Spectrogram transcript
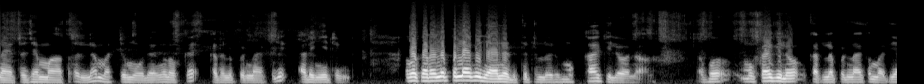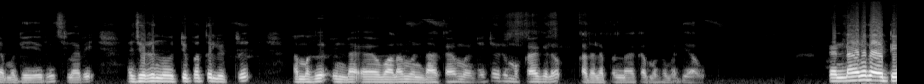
നൈട്രജൻ മാത്രമല്ല മറ്റു മൂലകങ്ങളൊക്കെ കടലപ്പിണ്ണാക്കിൽ അടങ്ങിയിട്ടുണ്ട്. അപ്പോൾ കടലപ്പിണ്ണാക്ക് ഞാൻ എടുത്തിട്ടുള്ള ഒരു മുക്കാൽ കിലോനാണ് അപ്പോൾ മുക്കാൽ കിലോ കടലപ്പിണ്ണാക്ക് മതി. നമുക്ക് ഈ ഒരു സ്ലറി ഒരു നൂറ്റിപ്പത്ത് ലിറ്റർ നമുക്ക് ഉണ്ടാ വളം ഉണ്ടാക്കാൻ വേണ്ടിയിട്ട് ഒരു മുക്കാൽ കിലോ കടലപ്പിണ്ണാക്ക് നമുക്ക് മതിയാവും. രണ്ടാമതായിട്ട്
